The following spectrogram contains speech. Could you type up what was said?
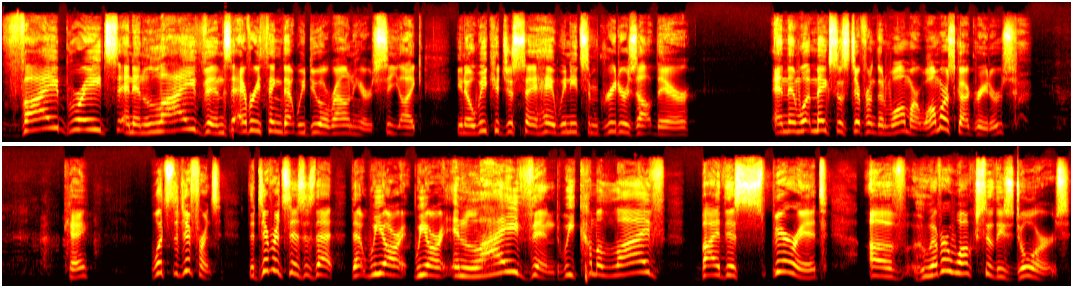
vibrates and enlivens everything that we do around here. See, like, you know, we could just say, hey, we need some greeters out there. And then what makes us different than Walmart? Walmart's got greeters. okay? What's the difference? The difference is, is that, that we are we are enlivened. We come alive by this spirit of whoever walks through these doors,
